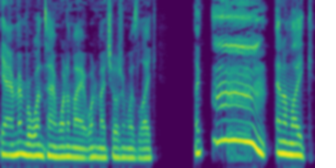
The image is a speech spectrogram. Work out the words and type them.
Yeah, I remember one time one of my one of my children was like, like, mm, and I'm like,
